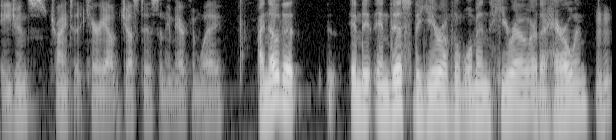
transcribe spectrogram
agents trying to carry out justice in the American way? I know that in the in this the year of the woman hero or the heroine. Mhm.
